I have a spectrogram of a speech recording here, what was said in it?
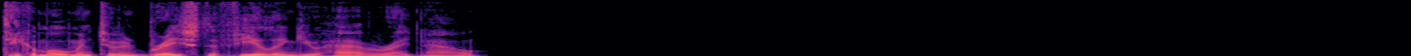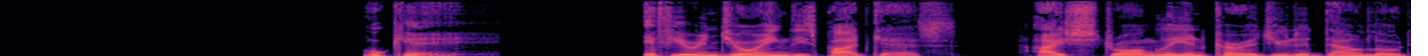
Take a moment to embrace the feeling you have right now. Okay. If you're enjoying these podcasts, I strongly encourage you to download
